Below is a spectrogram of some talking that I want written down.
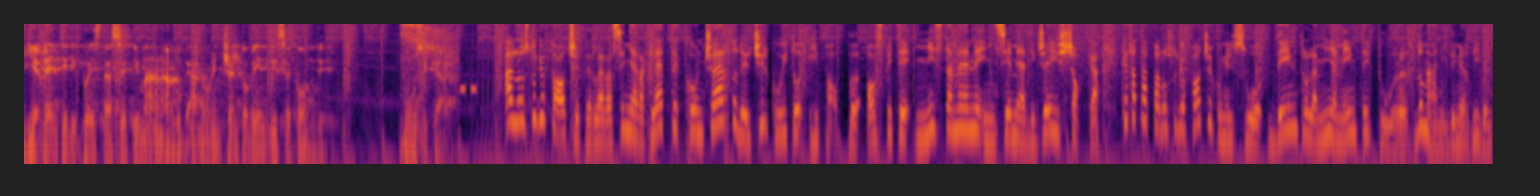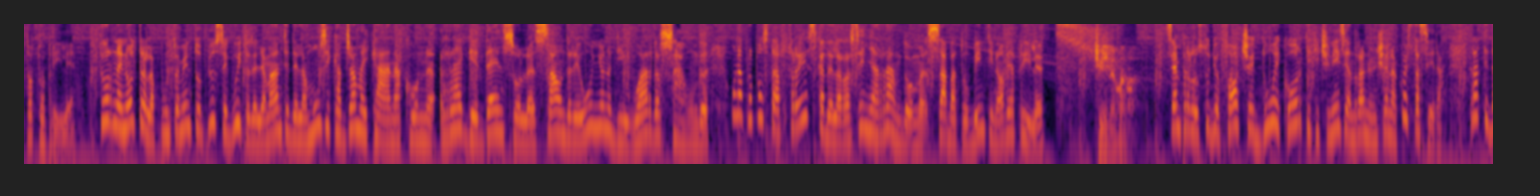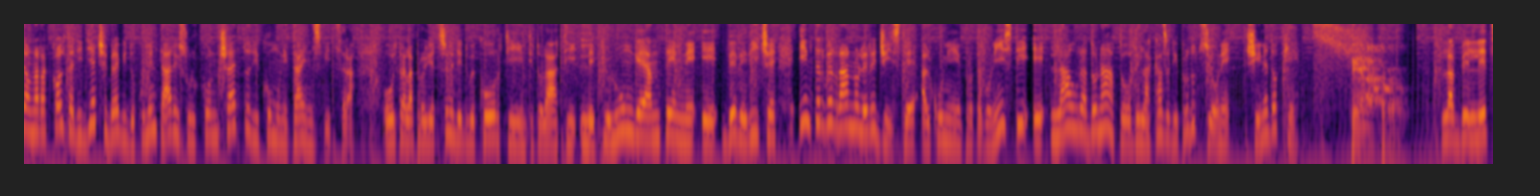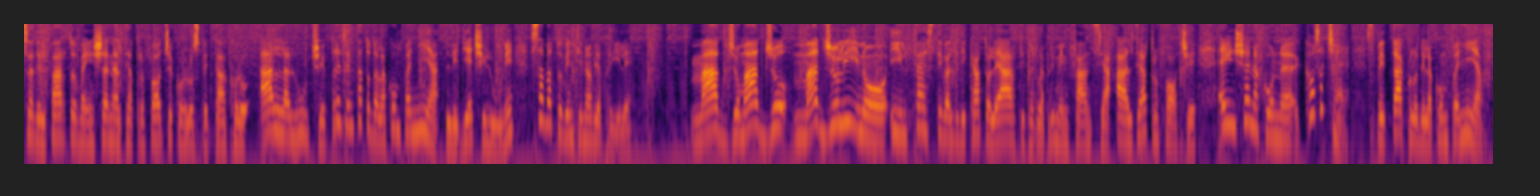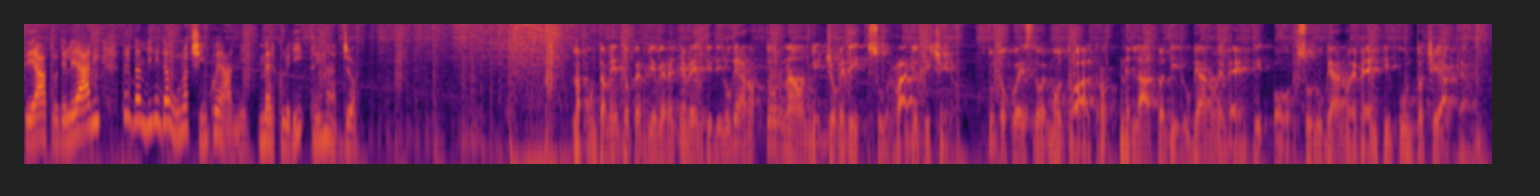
Gli eventi di questa settimana a Lugano in 120 secondi. Musica. Allo studio Foce per la rassegna Raclette concerto del circuito hip hop. Ospite Mistaman insieme a DJ Sciocca che fa tappa allo studio Foce con il suo Dentro la mia mente tour domani venerdì 28 aprile. Torna inoltre l'appuntamento più seguito dagli amanti della musica giamaicana con Reggae Dancehall Sound Reunion di Warda Sound, una proposta fresca della rassegna Random sabato 29 aprile. Cinema. Sempre allo studio Foce, due corti ticinesi andranno in scena questa sera, tratti da una raccolta di dieci brevi documentari sul concetto di comunità in Svizzera. Oltre alla proiezione dei due corti intitolati Le più lunghe antenne e Veverice, interverranno le registe, alcuni protagonisti e Laura Donato della casa di produzione Cine Docché. Teatro. La bellezza del parto va in scena al Teatro Foce con lo spettacolo Alla luce, presentato dalla compagnia Le Dieci Lune, sabato 29 aprile. Maggio, maggio, Maggiolino! Il festival dedicato alle arti per la prima infanzia al Teatro Foce è in scena con Cosa c'è? Spettacolo della compagnia Teatro delle Ali per bambini da 1 a 5 anni, mercoledì 3 maggio. L'appuntamento per vivere gli eventi di Lugano torna ogni giovedì su Radio Ticino. Tutto questo e molto altro nell'app di Lugano Eventi o su luganoeventi.ch.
